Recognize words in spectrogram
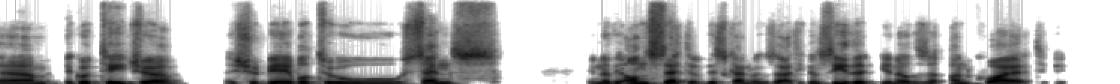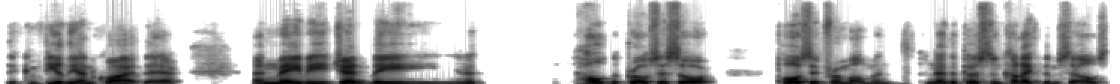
um, a good teacher should be able to sense, you know, the onset of this kind of anxiety. You can see that, you know, there's an unquiet. You can feel the unquiet there, and maybe gently, you know, halt the process or pause it for a moment, the person collect themselves.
